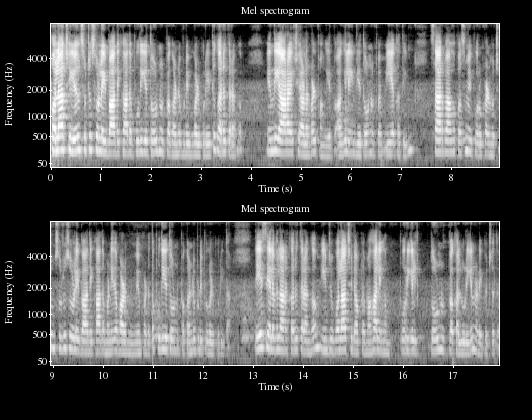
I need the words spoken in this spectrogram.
பொள்ளாச்சியில் சுற்றுச்சூழலை பாதிக்காத புதிய தொழில்நுட்ப கண்டுபிடிப்புகள் குறித்து கருத்தரங்கம். இந்திய ஆராய்ச்சியாளர்கள் பங்கேற்பு. அகில இந்திய தொழில்நுட்பம் இயக்கத்தின் சார்பாக பசுமை பொருட்கள் மற்றும் சுற்றுச்சூழலை பாதிக்காத மனித வாழ்வை மேம்படுத்த புதிய தொழில்நுட்ப கண்டுபிடிப்புகள் குறித்த தேசிய அளவிலான கருத்தரங்கம் இன்று பொள்ளாச்சி டாக்டர் மகாலிங்கம் பொறியியல் தொழில்நுட்ப கல்லூரியில் நடைபெற்றது.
